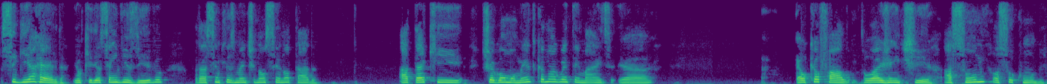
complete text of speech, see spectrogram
segui a regra. Eu queria ser invisível para simplesmente não ser notada. Até que chegou um momento que eu não aguentei mais. É, é o que eu falo. Ou a gente assume ou sucumbe.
